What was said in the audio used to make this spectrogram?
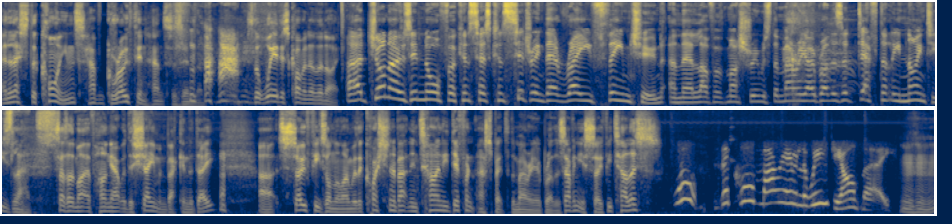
unless the coins have growth enhancers in them. it's the weirdest comment of the night. Uh, Jono's in Norfolk and says, considering their rave theme tune and their love of mushrooms, the Mario brothers are definitely 90s lads. Sounds like they might have hung out with the shaman back in the day. Uh, Sophie's on the line with a question about an entirely different aspect of the Mario brothers. Haven't you, Sophie? Tell us. Called Mario and Luigi, aren't they? Mm-hmm.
